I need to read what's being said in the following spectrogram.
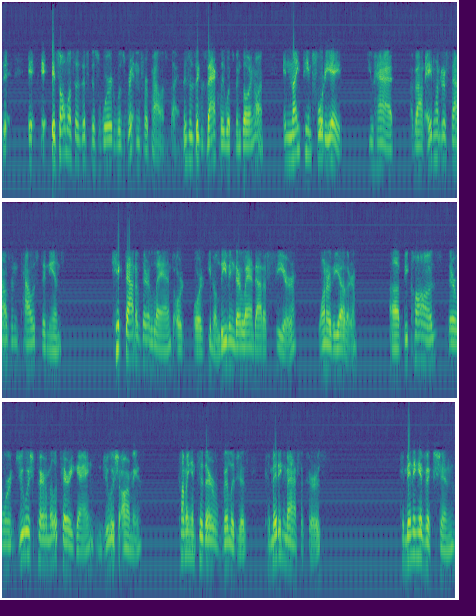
it, it, it, it's almost as if this word was written for Palestine. This is exactly what's been going on. In 1948, you had about 800,000 Palestinians kicked out of their land or, or you know, leaving their land out of fear, one or the other, uh, because there were Jewish paramilitary gangs and Jewish armies coming into their villages, committing massacres, committing evictions,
